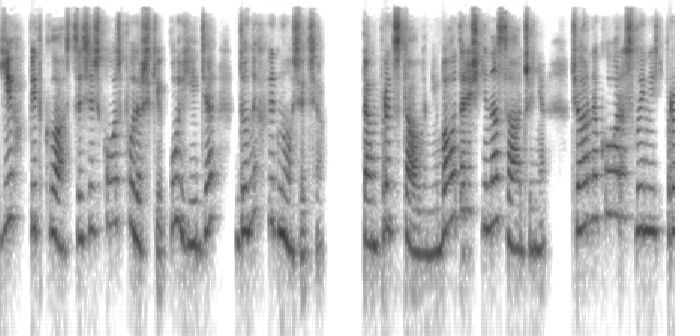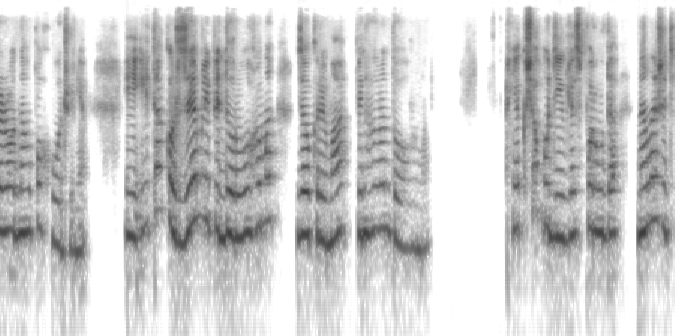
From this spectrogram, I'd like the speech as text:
їх підклас це сільськогосподарські угіддя, до них відносяться. Там представлені багаторічні насадження, чагарникова рослинність природного походження, і, і також землі під дорогами, зокрема підґрунтовими. Якщо будівля споруда належить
